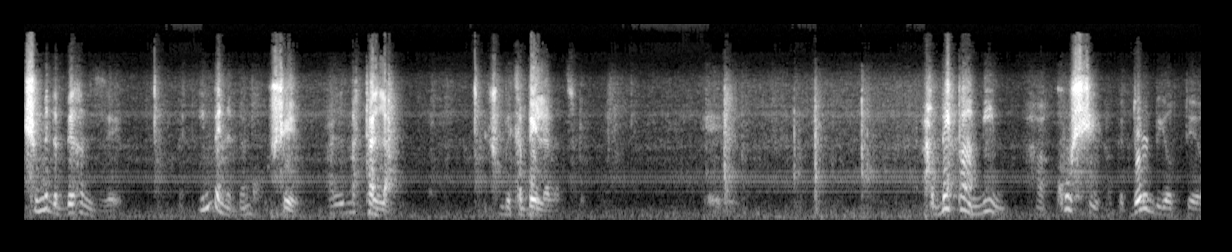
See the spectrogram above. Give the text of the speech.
שהוא מדבר על זה, אם בן אדם חושב על מטלה שהוא מקבל על עצמו, אה, הרבה פעמים הקושי הגדול ביותר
